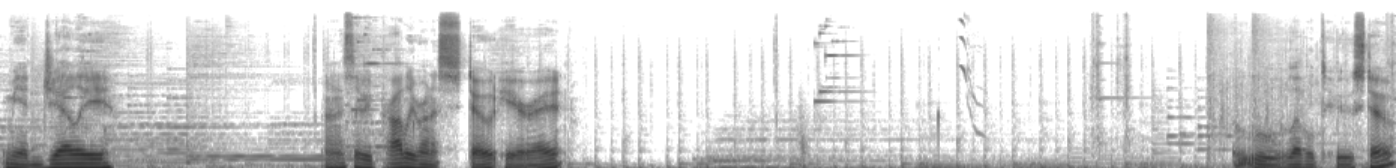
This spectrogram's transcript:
Give me a jelly. Honestly, we probably run a stoat here, right? Ooh, level 2 stoat.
